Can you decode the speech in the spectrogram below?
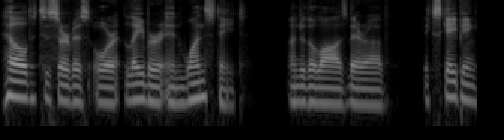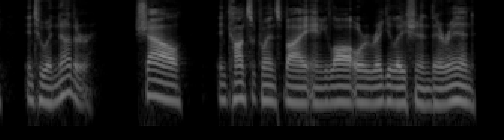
held to service or labor in one state under the laws thereof escaping into another shall, in consequence by any law or regulation therein,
